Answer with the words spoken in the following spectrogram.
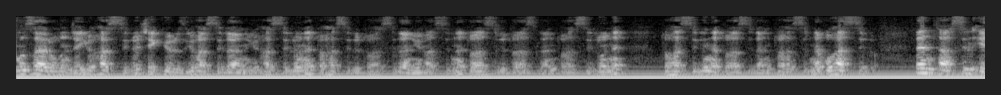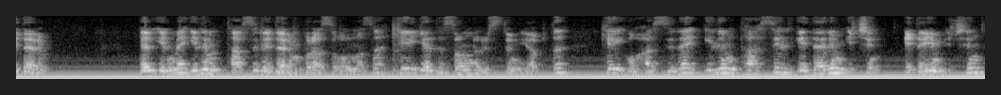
muzar olunca yuhassilu çekiyoruz. Yuhassilani, yuhassilune, tuhassilu, tuhassilan, yuhassilne, tuhassilu, tuhassilan, tuhassilune, tuhassiline, tuhassilan, tuhassilne, uhassilu. Ben tahsil ederim. El ilme ilim tahsil ederim burası olmasa. Key geldi sonunu üstün yaptı. Key uhassile ilim tahsil ederim için, edeyim için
